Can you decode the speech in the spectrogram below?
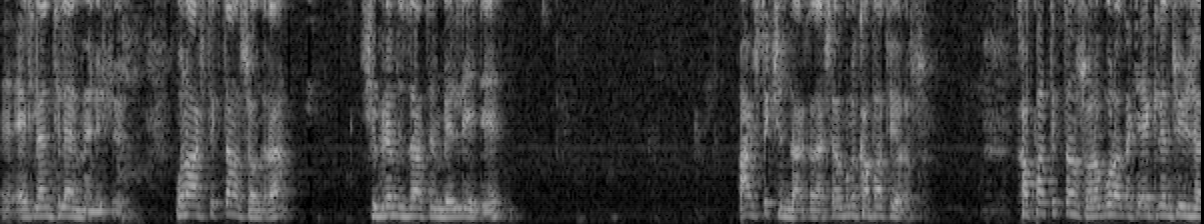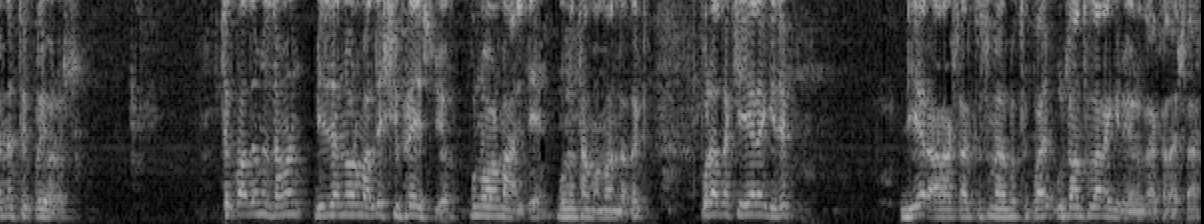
e, eklentiler menüsü. Bunu açtıktan sonra şifremiz zaten belliydi. Açtık şimdi arkadaşlar. Bunu kapatıyoruz. Kapattıktan sonra buradaki eklenti üzerine tıklıyoruz. Tıkladığımız zaman bize normalde şifre istiyor. Bu normaldi. Bunu tamam anladık. Buradaki yere gidip diğer araçlar kısmına tıklayıp uzantılara giriyoruz arkadaşlar.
